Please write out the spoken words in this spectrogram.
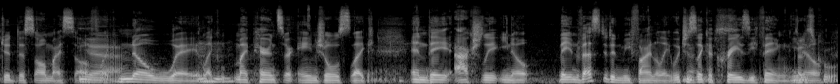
did this all myself. Mm-hmm. Like no way. Like my parents are angels. Like, and they actually, you know, they invested in me finally, which is like a crazy thing. You That's know, cool.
